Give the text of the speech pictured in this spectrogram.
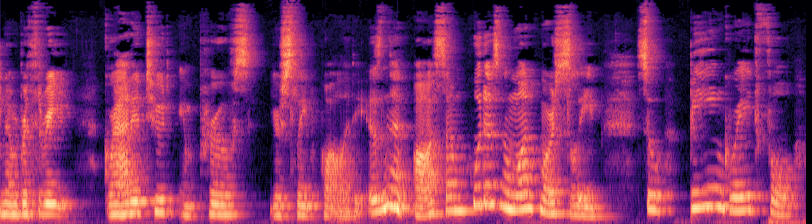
Number three, gratitude improves your sleep quality. Isn't that awesome? Who doesn't want more sleep? So being grateful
